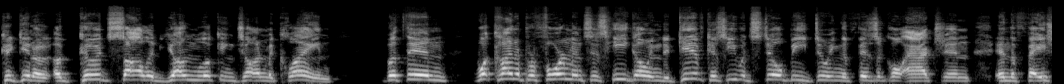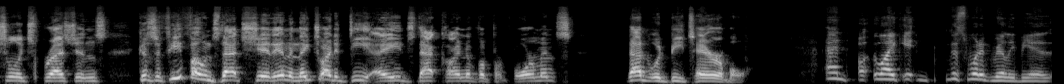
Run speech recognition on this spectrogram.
could get a, a good, solid, young-looking John McClane. But then what kind of performance is he going to give? Because he would still be doing the physical action and the facial expressions. Because if he phones that shit in and they try to de-age that kind of a performance, that would be terrible. And uh, like it, this wouldn't really be a,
